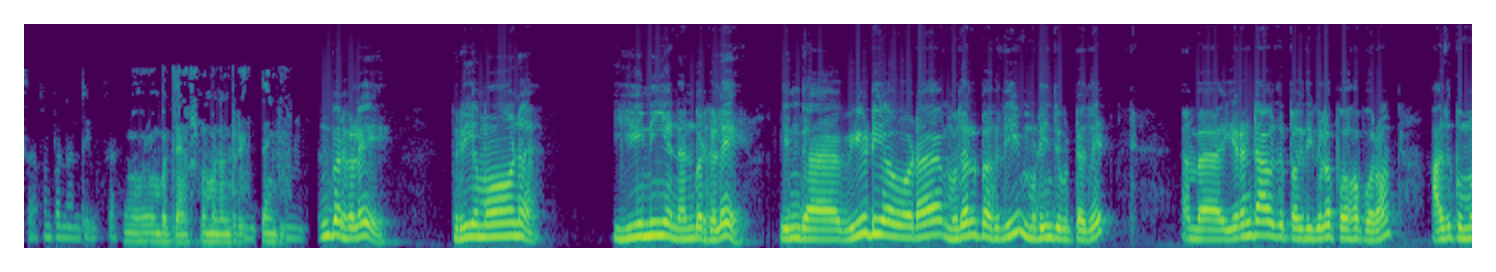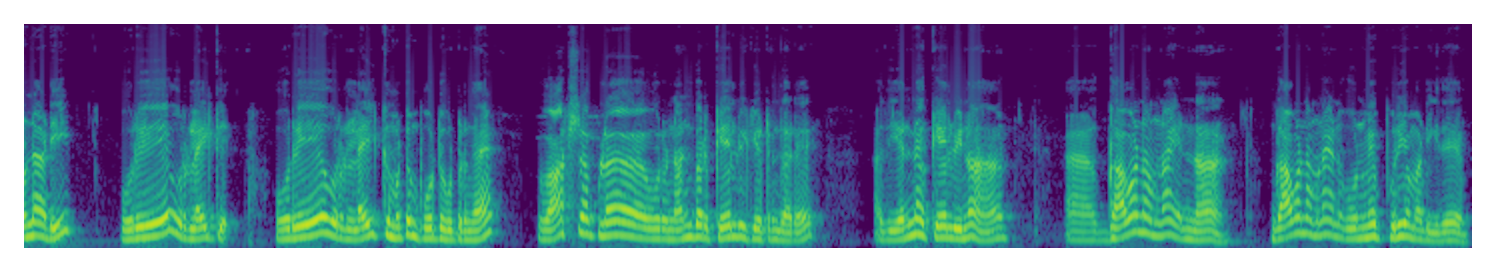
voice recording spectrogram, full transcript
சார் ரொம்ப நன்றிங்க சார் ரொம்ப தேங்க்ஸ் ரொம்ப நன்றி. தேங்க்யூ நண்பர்களே பிரியமான இனிய நண்பர்களே இந்த வீடியோவோட முதல் பகுதி முடிந்து விட்டது. நம்ம இரண்டாவது பகுதிக்குள்ளே போக போகிறோம் அதுக்கு முன்னாடி ஒரே ஒரு லைக்கு ஒரே ஒரு லைக்கு மட்டும் போட்டு விட்ருங்க வாட்ஸ்அப்பில் ஒரு நண்பர் கேள்வி கேட்டிருந்தாரு. அது என்ன கேள்வினா கவனம்னா என்ன? கவனம்னா எனக்கு ஒன்றுமே புரிய மாட்டேங்குது.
